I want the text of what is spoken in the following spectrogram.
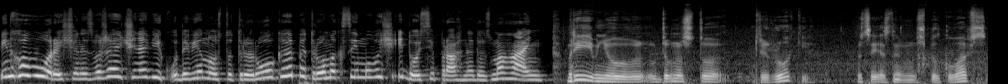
Він говорить, що незважаючи на вік у 93 роки, Петро Максимович і досі прагне до змагань. Мрії в нього в 93 роки. Оце я з ним спілкувався.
